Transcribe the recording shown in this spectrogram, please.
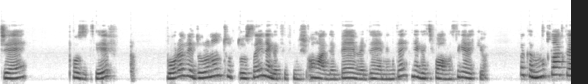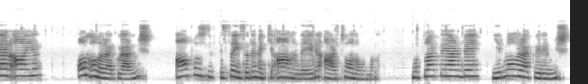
C pozitif. Bora ve Duru'nun tuttuğu sayı negatifmiş. O halde B ve D'nin de negatif olması gerekiyor. Bakın mutlak değer A'yı 10 olarak vermiş. A pozitif bir sayıysa demek ki A'nın değeri artı 10 olmalı. Mutlak değer B 20 olarak verilmiş.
